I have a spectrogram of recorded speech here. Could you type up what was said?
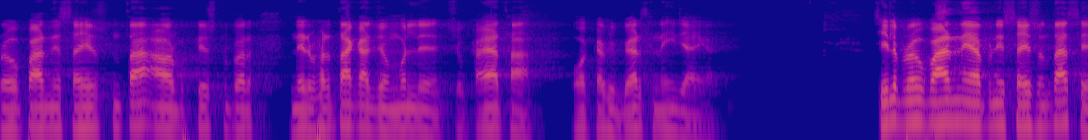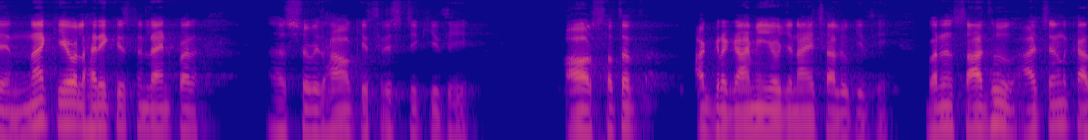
प्रभुपाद ने सहिष्णुता और कृष्ण पर निर्भरता का जो मूल्य चुकाया था, वह कभी व्यर्थ नहीं जाएगा। शिल प्रभुपाद ने अपनी सहिष्णुता से न केवल हरे कृष्ण लाइन पर सुविधाओं की सृष्टि की थी और सतत अग्रगामी योजनाएँ चालू की थी, वरन साधु आचरण का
